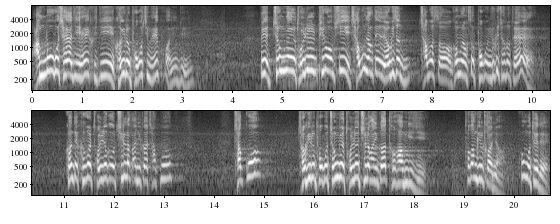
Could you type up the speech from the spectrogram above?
안 보고 쳐야지 페이크지. 거기를 보고 치면 페이크가 아니지. 그러니까 정면에 돌릴 필요 없이 잡은 상태에서 여기서 잡았어. 그러면 여기서 보고 이렇게 쳐도 돼. 그런데 그걸 돌려가고 치려고 하니까 자꾸, 자꾸 저기를 보고 정면에 돌려 치려고 하니까 더 감기지. 더 감길 거 아니야. 그럼 어떻게 돼?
